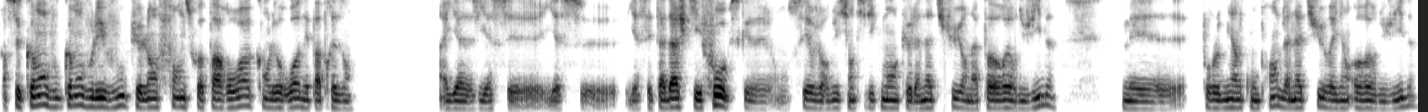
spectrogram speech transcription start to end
Parce que comment, vous, comment voulez-vous que l'enfant ne soit pas roi quand le roi n'est pas présent? Il y, a, cet adage qui est faux, parce qu'on sait aujourd'hui scientifiquement que la nature n'a pas horreur du vide, mais pour le bien le comprendre, la nature ayant horreur du vide,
